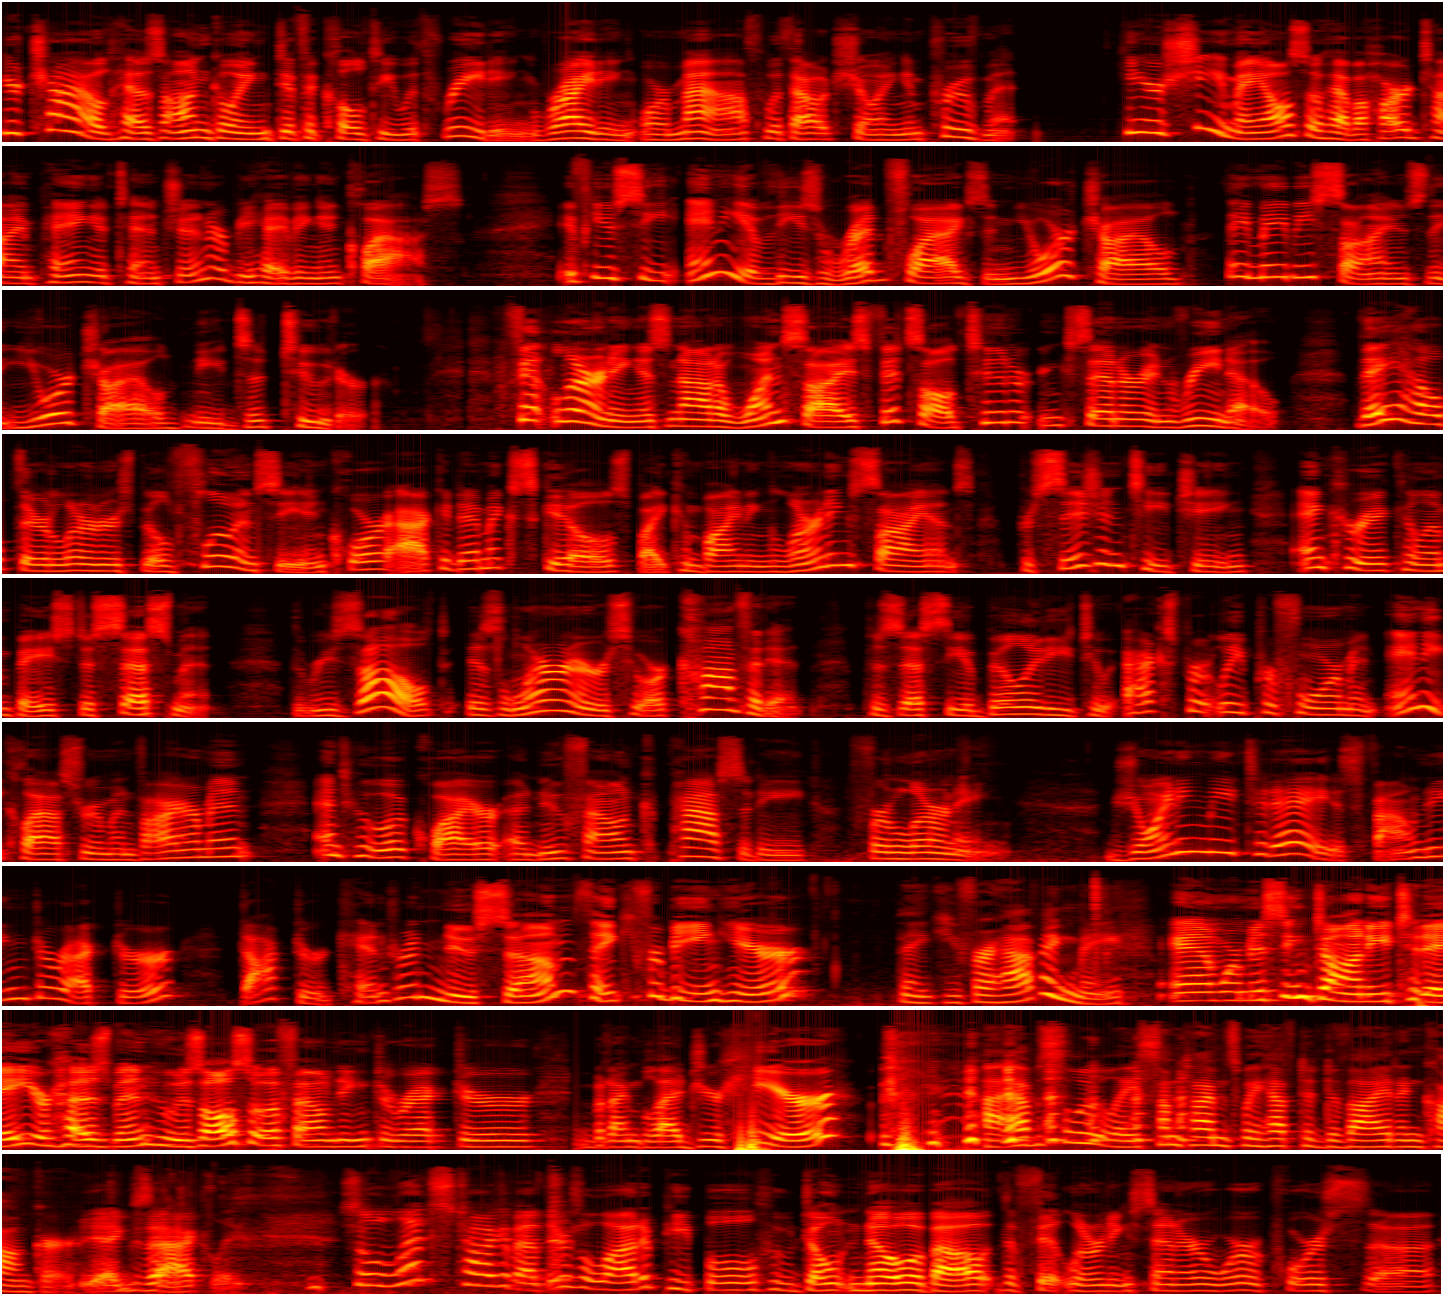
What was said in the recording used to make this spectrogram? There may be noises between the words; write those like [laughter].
Your child has ongoing difficulty with reading, writing, or math without showing improvement. He or she may also have a hard time paying attention or behaving in class. If you see any of these red flags in your child, they may be signs that your child needs a tutor. Fit Learning is not a one size fits all tutoring center in Reno. They help their learners build fluency in core academic skills by combining learning science, precision teaching, and curriculum based assessment. The result is learners who are confident, possess the ability to expertly perform in any classroom environment, and who acquire a newfound capacity for learning. Joining me today is founding director Dr. Kendra Newsome. Thank you for being here. Thank you for having me. And we're missing Donnie today, your husband, who is also a founding director, but I'm glad you're here. [laughs] Absolutely. Sometimes we have to divide and conquer. Yeah, exactly. So let's talk about there's a lot of people who don't know about the Fit Learning Center. We're, of course, uh,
